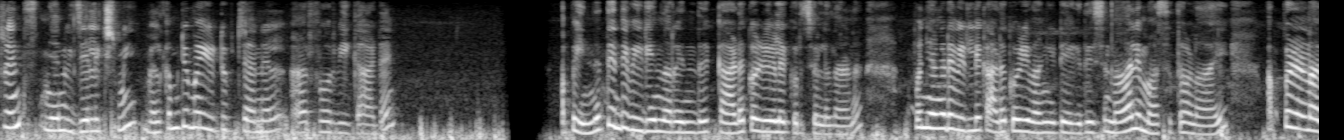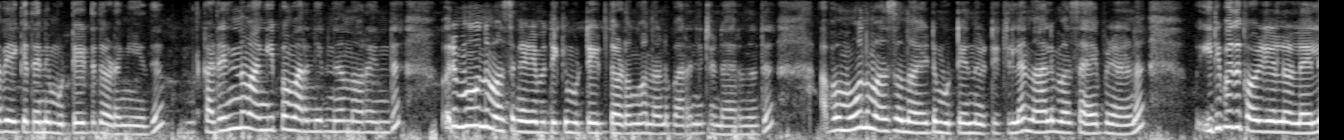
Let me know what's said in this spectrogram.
ഫ്രണ്ട്സ് ഞാൻ Vijayalakshmi. Welcome to my YouTube channel R for V garden അപ്പോൾ ഇന്നത്തെ എന്റെ വീഡിയോ എന്ന് പറയുന്നത് കാടക്കോഴികളെ കുറിച്ചുള്ളതാണ്. അപ്പോൾ ഞങ്ങളുടെ വീട്ടിൽ കാടക്കോഴി വാങ്ങിയിട്ട് ഏകദേശം നാല് മാസത്തോളമായി. അപ്പോഴാണ് അവയൊക്കെ തന്നെ മുട്ടയിട്ട് തുടങ്ങിയത്. കടലിൽ നിന്ന് വാങ്ങിയപ്പം പറഞ്ഞിരുന്നതെന്ന് പറയുന്നത് ഒരു മൂന്ന് മാസം കഴിയുമ്പോഴത്തേക്ക് മുട്ടയിട്ട് തുടങ്ങുമെന്നാണ് പറഞ്ഞിട്ടുണ്ടായിരുന്നത്. അപ്പോൾ മൂന്ന് മാസമൊന്നായിട്ട് മുട്ടയൊന്നും ഇട്ടിട്ടില്ല. നാല് മാസം ആയപ്പോഴാണ് ഇരുപത് കോഴികളുള്ളതിൽ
